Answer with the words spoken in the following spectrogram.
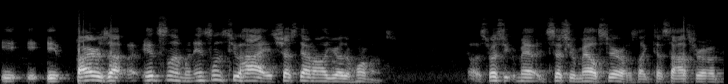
it, it, it fires up insulin. When insulin's too high, it shuts down all your other hormones, especially especially your male steroids like testosterone,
